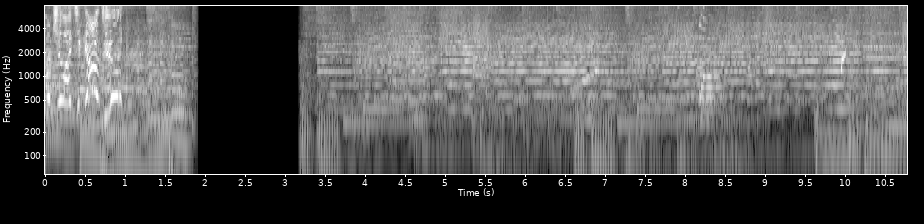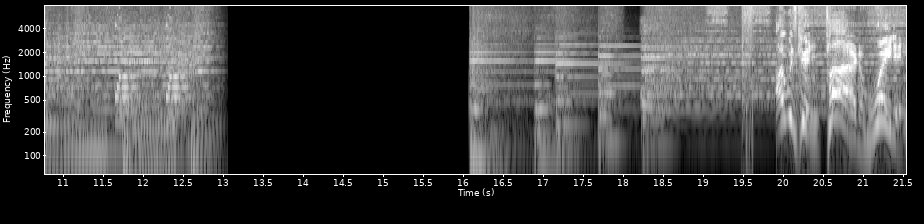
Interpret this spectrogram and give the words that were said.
would you like to go, dude? I was getting tired of waiting.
